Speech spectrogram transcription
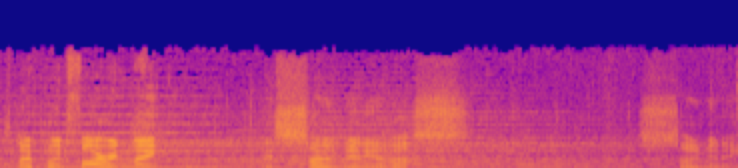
There's no point firing, mate. There's so many of us. So many.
